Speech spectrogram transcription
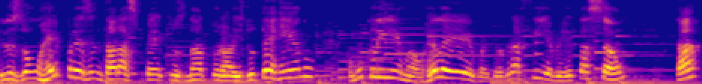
eles vão representar aspectos naturais do terreno, como o clima, o relevo, a hidrografia, a vegetação, tá?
